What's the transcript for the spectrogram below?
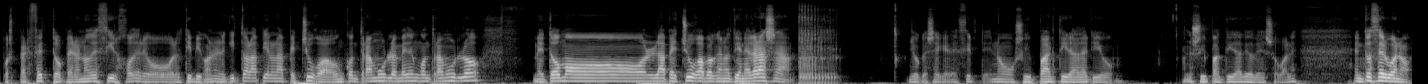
pues perfecto, pero no decir, joder, o lo típico, ¿no? Le quito la piel a la pechuga o un contramuslo en vez de un contramuslo, me tomo la pechuga porque no tiene grasa. Yo qué sé qué decirte, no soy partidario no soy partidario de eso, ¿vale? Entonces, bueno,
